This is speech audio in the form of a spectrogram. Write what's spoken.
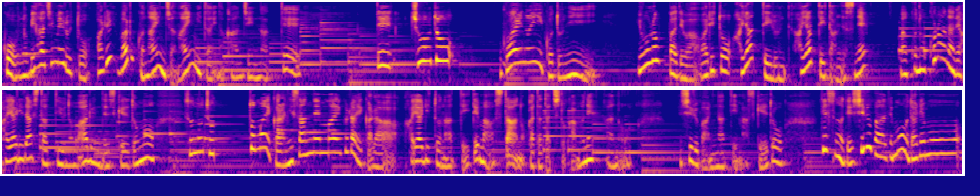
構伸び始めるとあれ？悪くないんじゃない？みたいな感じになって。でちょうど具合のいいことにヨーロッパでは割と流行っている流行っていたんですね。まあ、このコロナで流行りだしたっていうのもあるんですけれどもそのちょっと前から23年前ぐらいから流行りとなっていて、まあ、スターの方たちとかもねあのシルバーになっていますけれどですのでシルバーでも誰も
